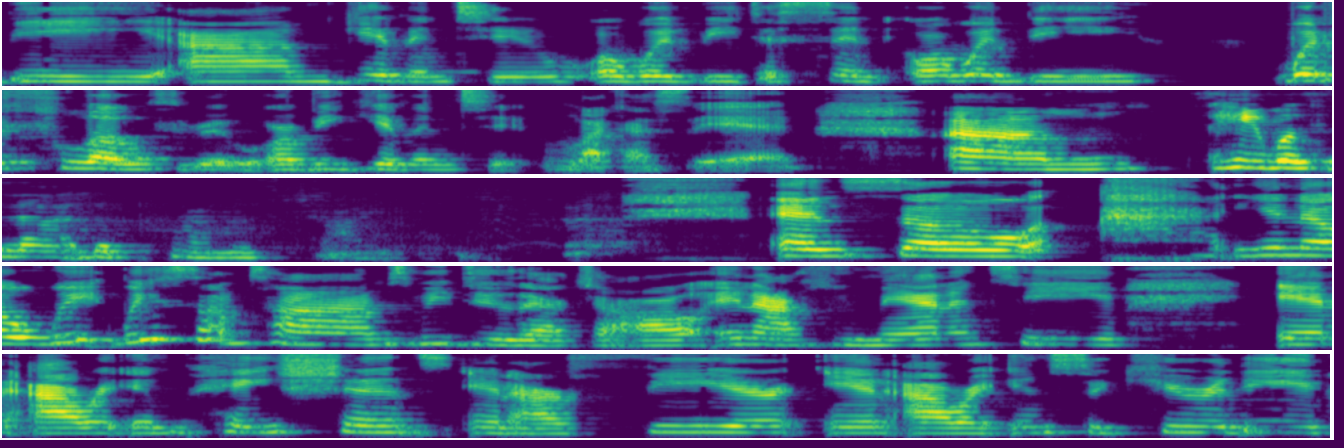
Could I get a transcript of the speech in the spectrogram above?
be um, given to, or would be descend, or would be would flow through, or be given to. Like I said, um, he was not the promised child. And so, you know, we we sometimes we do that, y'all, in our humanity, in our impatience, in our fear, in our insecurity.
